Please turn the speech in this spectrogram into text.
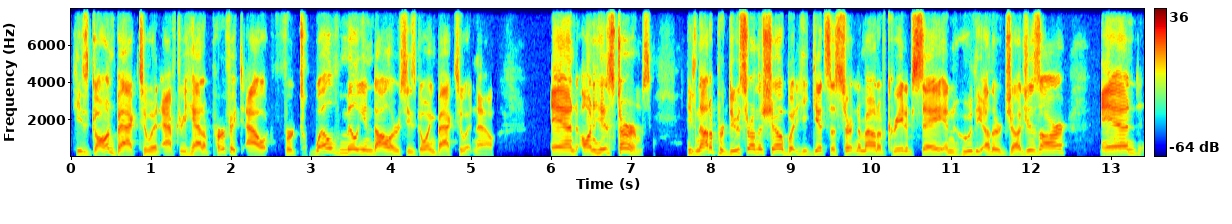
He's gone back to it after he had a perfect out for $12 million. He's going back to it now. And on his terms. He's not a producer on the show, but he gets a certain amount of creative say in who the other judges are. And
